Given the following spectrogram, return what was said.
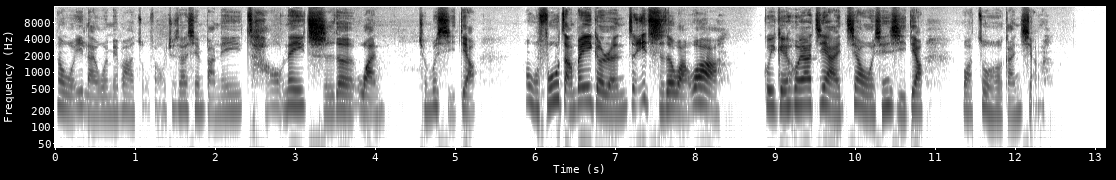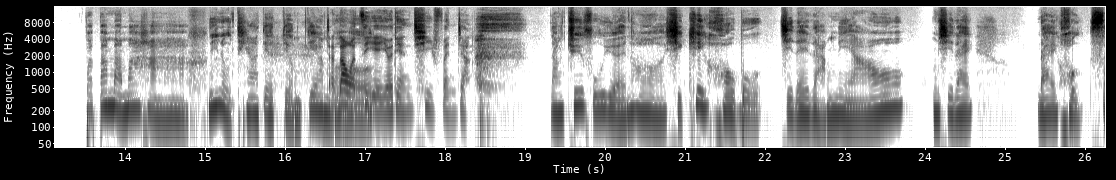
那我一来我也没办法煮饭，我就是要先把那一槽那一池的碗全部洗掉。那我服务长辈一个人，这一池的碗，哇，规个回家来叫我先洗掉，哇，作何感想啊？爸爸妈妈好，你有听到重点吗？讲到我自己也有点气愤，这样。让居服员吼是去服务一个人鸟，不是来来服侍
